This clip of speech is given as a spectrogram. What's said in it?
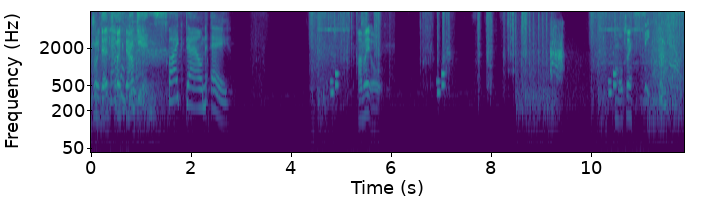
Killjoy dead. Spike down. Spike down A. I might ult. I'm ulting. Seek them out.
